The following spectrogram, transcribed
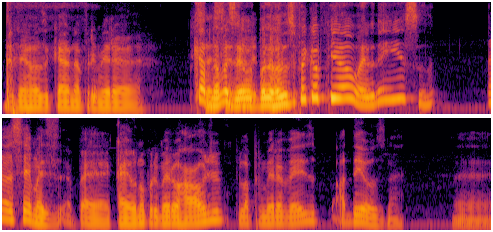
Budenholzer caiu na primeira. Cara, não, mas o Budenholzer foi campeão, ele nem isso, né? Eu sei, mas é, caiu no primeiro round pela primeira vez, adeus, né? É,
